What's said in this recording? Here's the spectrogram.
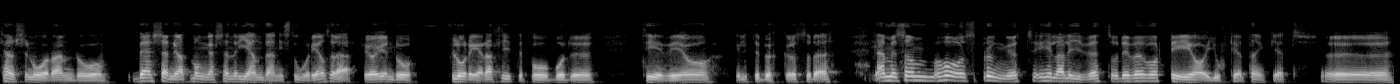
kanske några ändå, där känner jag att många känner igen den historien sådär. För jag har ju ändå florerat lite på både TV och i lite böcker och sådär. Nej men som har sprungit hela livet och det har väl varit det jag har gjort helt enkelt. Eh,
